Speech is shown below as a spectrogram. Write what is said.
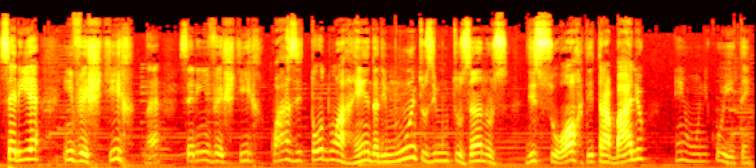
seria investir, né? Seria investir quase toda uma renda de muitos e muitos anos de suor, de trabalho em um único item.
